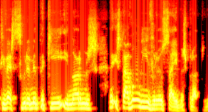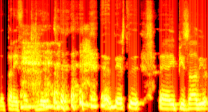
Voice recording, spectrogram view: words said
tiveste seguramente aqui enormes. Estavam livres, eu sei, mas pronto, para efeitos de, deste episódio.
